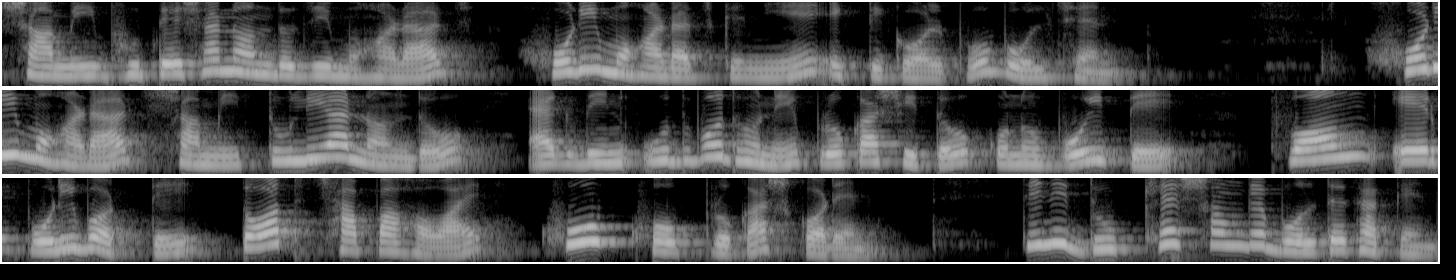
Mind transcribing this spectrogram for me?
স্বামী ভূতেশানন্দজি মহারাজ হরি মহারাজকে নিয়ে একটি গল্প বলছেন। হরি মহারাজ স্বামী তুলিয়ানন্দ একদিন উদ্বোধনে প্রকাশিত কোনো বইতে ফং এর পরিবর্তে তৎ ছাপা হওয়ায় খুব ক্ষোভ প্রকাশ করেন। তিনি দুঃখের সঙ্গে বলতে থাকেন,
